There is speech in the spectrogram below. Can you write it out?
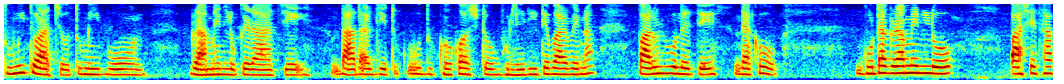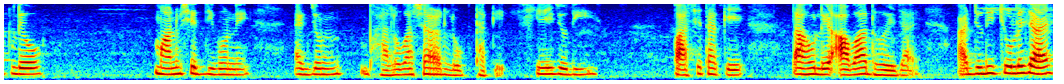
তুমি তো আছো, তুমি বোন, গ্রামের লোকেরা আছে, দাদার যেটুকু দুঃখ কষ্ট ভুলে দিতে পারবে না। পারুল বলেছে, দেখো, গোটা গ্রামের লোক পাশে থাকলেও মানুষের জীবনে একজন ভালোবাসার লোক থাকে। সে যদি পাশে থাকে, তাহলে আবাদ হয়ে যায়। আর যদি চলে যায়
